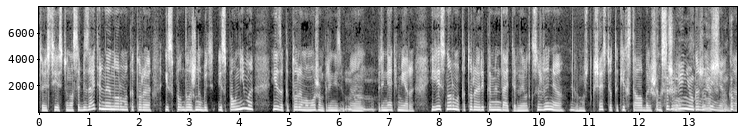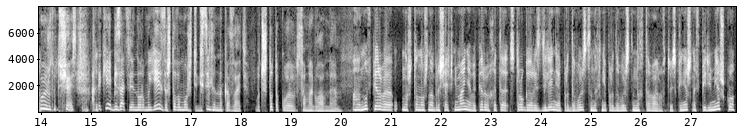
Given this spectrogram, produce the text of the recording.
То есть есть у нас обязательные нормы, которые испол- должны быть исполнимы, и за которые мы можем принять, э, принять меры. И есть нормы, которые рекомендательные. Вот, к сожалению, сожалению, или, может, к счастью, таких стало большинство. к сожалению, к сожалению конечно. Да. Какое же тут счастье? А какие обязательные нормы есть, за что вы можете действительно наказать? Вот что такое самое главное? А, ну, в первое, на что нужно обращать внимание, во-первых, это строгое разделение продовольственных и непродовольственных товаров. То есть, конечно, в перемешку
